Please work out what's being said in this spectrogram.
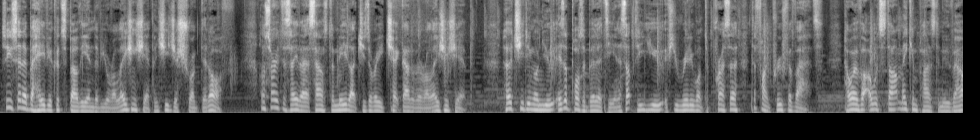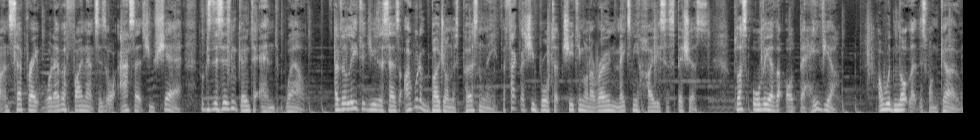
"So you said her behavior could spell the end of your relationship, and she just shrugged it off." I'm sorry to say that it sounds to me like she's already checked out of the relationship. Her cheating on you is a possibility, and it's up to you if you really want to press her to find proof of that. However, I would start making plans to move out and separate whatever finances or assets you share, because this isn't going to end well. A deleted user says, I wouldn't budge on this personally. The fact that she brought up cheating on her own makes me highly suspicious, plus all the other odd behaviour. I would not let this one go.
